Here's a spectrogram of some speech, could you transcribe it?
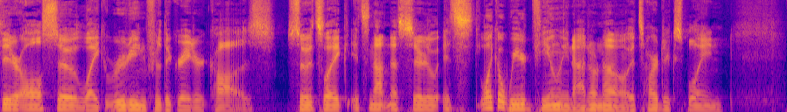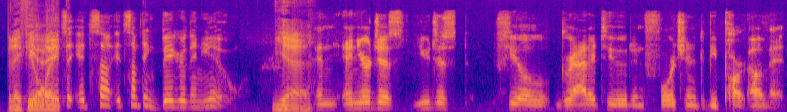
they're also like rooting for the greater cause. So it's like it's not necessarily it's like a weird feeling. I don't know. It's hard to explain. But I feel yeah, like it's it's so- it's something bigger than you. yeah. And and you're just you just feel gratitude and fortunate to be part of it.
